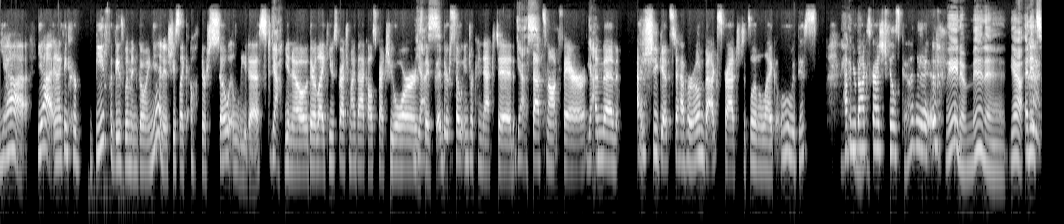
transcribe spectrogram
Yeah. Yeah. And I think her beef with these women going in is she's like, oh, they're so elitist. Yeah. You know, they're like, you scratch my back, I'll scratch yours. Yes. they are so interconnected. Yes. That's not fair. Yeah. And then as she gets to have her own back scratched, it's a little like, oh, this having your back scratched feels good. Wait a minute. Yeah. And it's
